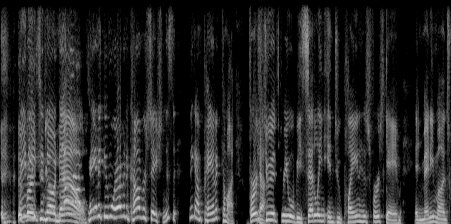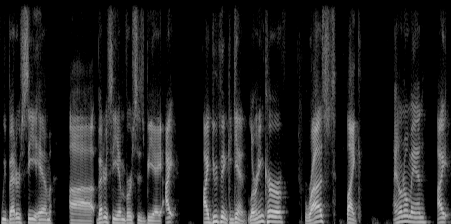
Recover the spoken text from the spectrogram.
the we need to two- know now. not panicking. We're having a conversation. This is, I think I'm panicked. Come on. First Yeah. two to three will be settling into playing his first game in many months. We better see him. Uh, better see him versus BA. I, I do think again, learning curve, rust. Like, I don't know, man. I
